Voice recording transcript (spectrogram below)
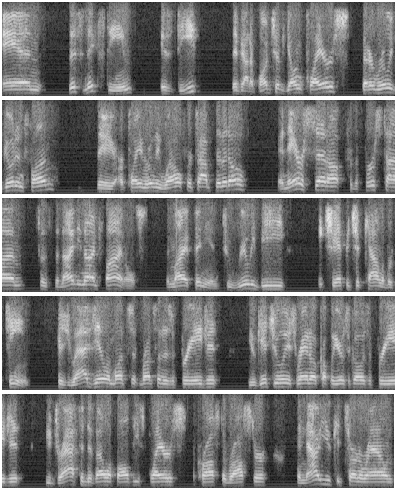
And this Knicks team is deep. They've got a bunch of young players that are really good and fun. They are playing really well for Tom Thibodeau, and they are set up for the first time since the '99 Finals, in my opinion, to really be a championship caliber team because you add Jalen Brunson, Brunson as a free agent, you get Julius Randle a couple years ago as a free agent, you draft and develop all these players across the roster, and now you can turn around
